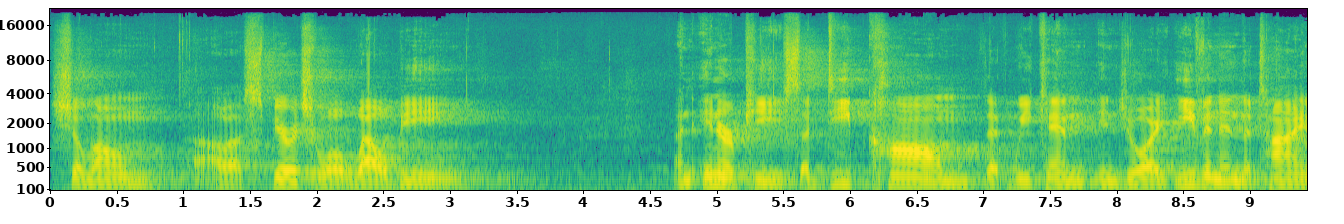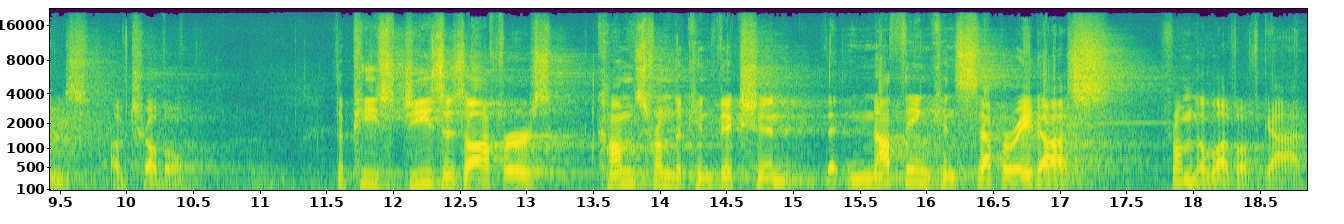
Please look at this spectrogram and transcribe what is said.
shalom, a spiritual well being, an inner peace, a deep calm that we can enjoy even in the times of trouble. The peace Jesus offers comes from the conviction that nothing can separate us from the love of God.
